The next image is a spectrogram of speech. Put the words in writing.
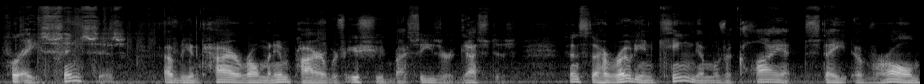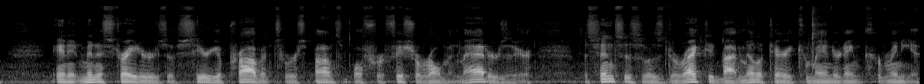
for a census of the entire Roman Empire was issued by Caesar Augustus. Since the Herodian kingdom was a client state of Rome and administrators of Syria province were responsible for official Roman matters there, the census was directed by a military commander named Quirinius,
